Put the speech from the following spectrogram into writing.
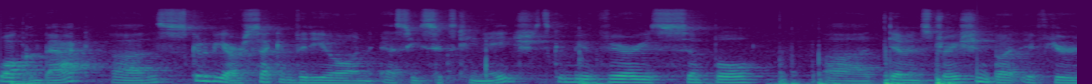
Welcome back. Uh, this is going to be our second video on SE16H. It's going to be a very simple uh, demonstration, but if you're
